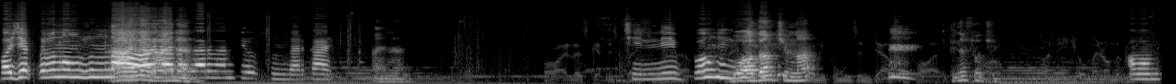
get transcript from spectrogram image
Bacakların omzunda Aynen, hala da aynen. vermem diyorsun Berkay. Aynen. Çilli bom. Bu adam kim lan? Tipine sokayım. Aman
